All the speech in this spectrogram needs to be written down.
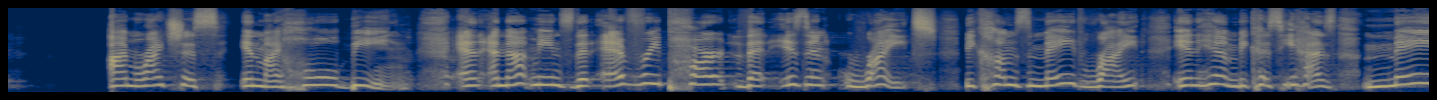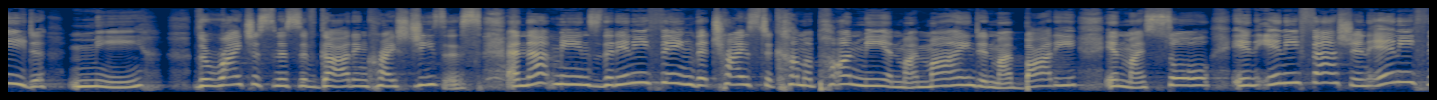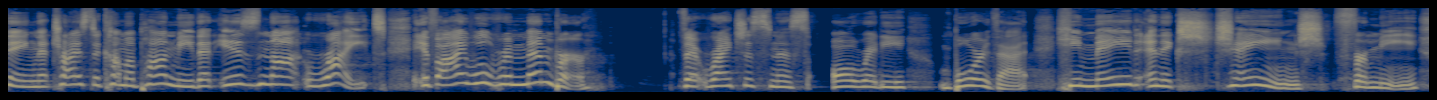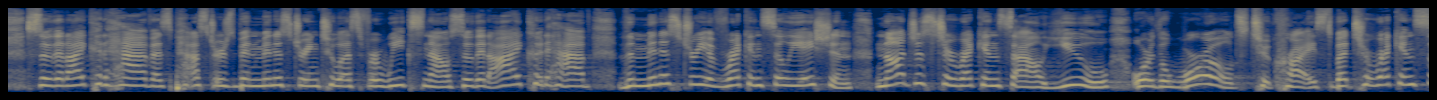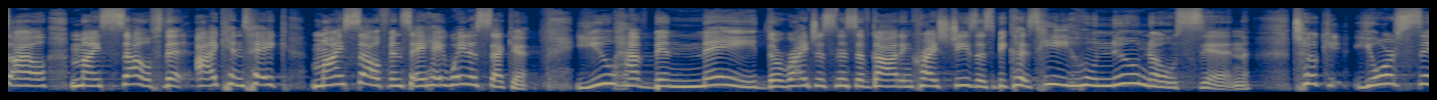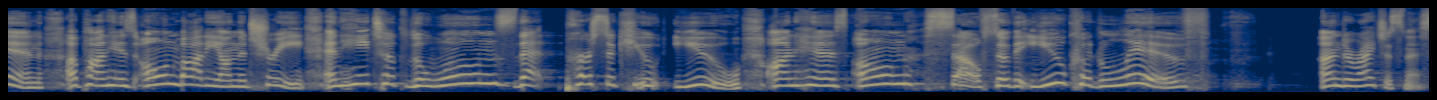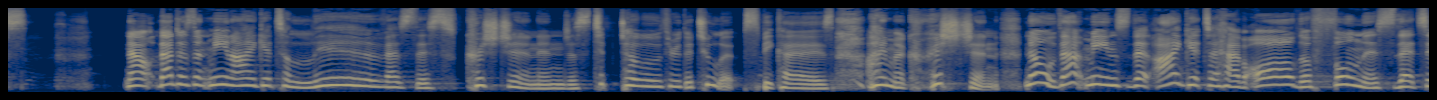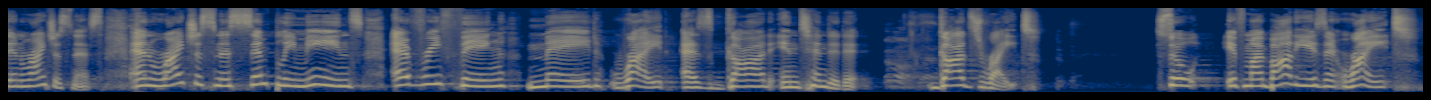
I'm righteous in my whole being. And, and that means that every part that isn't right becomes made right in Him because He has made me the righteousness of God in Christ Jesus. And that means that anything that tries to come upon me in my mind, in my body, in my soul, in any fashion, anything that tries to come upon me that is not right, if I will remember that righteousness already bore that. He made an exchange for me so that I could have, as Pastor's been ministering to us for weeks now, so that I could have the ministry of reconciliation, not just to reconcile you or the world to Christ, but to reconcile myself, that I can take myself and say, hey, wait a second. You have been made the righteousness of God in Christ Jesus because he who knew no sin took your sin upon his own body on the tree, and he took the wounds that persecute you on his own self so that you could live under righteousness. Now, that doesn't mean I get to live as this Christian and just tiptoe through the tulips because I'm a Christian. No, that means that I get to have all the fullness that's in righteousness. And righteousness simply means everything made right as God intended it. God's right. So if my body isn't right,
